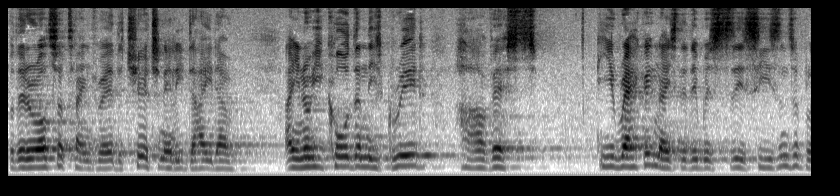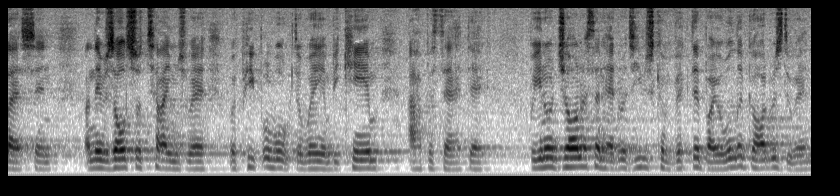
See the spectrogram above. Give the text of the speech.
but there were also times where the church nearly died out. And you know, he called them these great harvests. He recognized that there was seasons of blessing, and there was also times where, where people walked away and became apathetic. But you know, Jonathan Edwards, he was convicted by all that God was doing.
